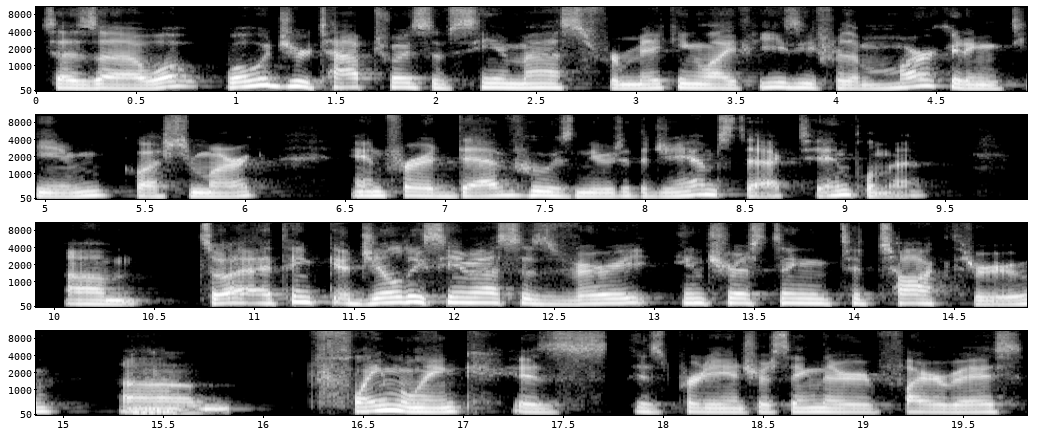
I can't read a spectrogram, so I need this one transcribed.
Says, uh, what what would your top choice of CMS for making life easy for the marketing team? Question mark, and for a dev who is new to the Jamstack to implement. Um, so I I think Agility CMS is very interesting to talk through. Um, FlameLink is is pretty interesting. They're Firebase.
